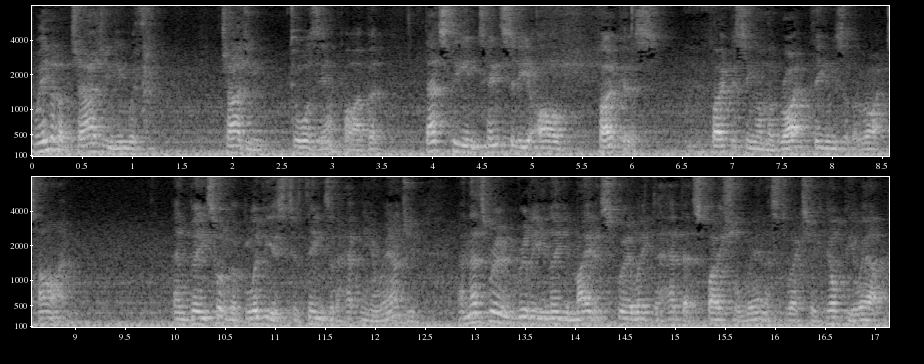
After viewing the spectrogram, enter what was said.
we ended up charging him with charging towards the umpire, but that's the intensity of focus, focusing on the right things at the right time, and being sort of oblivious to things that are happening around you. And that's where really you need your mate at square leg to have that spatial awareness to actually help you out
